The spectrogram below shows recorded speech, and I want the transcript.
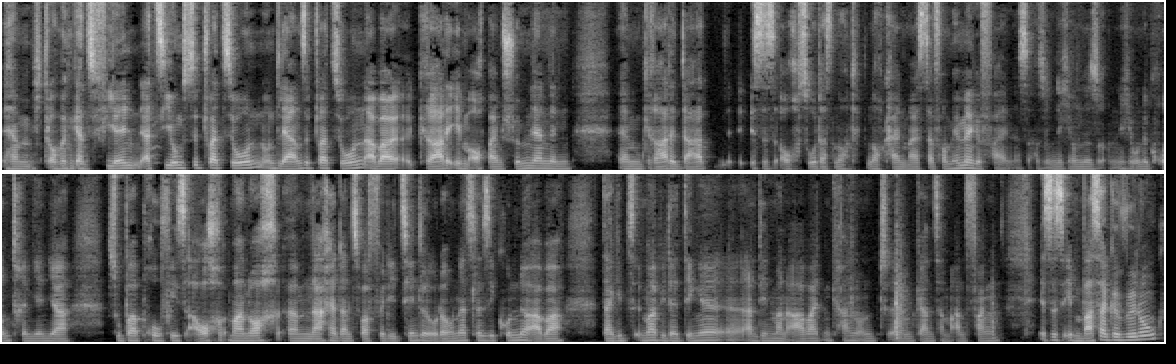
Ähm, ich glaube, in ganz vielen Erziehungssituationen und Lernsituationen, aber gerade eben auch beim Schwimmlernen ähm, gerade da ist es auch so, dass noch, noch kein Meister vom Himmel gefallen ist. Also nicht ohne, nicht ohne Grund trainieren ja Superprofis auch immer noch, ähm, nachher dann zwar für die Zehntel oder Hundertstel Sekunde, aber da gibt's immer wieder Dinge, äh, an denen man arbeiten kann. Und ähm, ganz am Anfang ist es eben Wassergewöhnung,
